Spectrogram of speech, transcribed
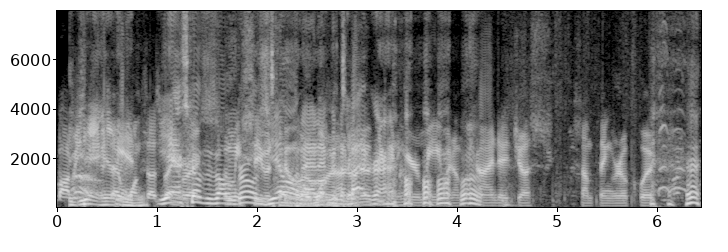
Bobby, You can't hear got me. one suspect, Yeah, it's because correct? his old Let me see girl's what's yelling going at him on. in the I don't know if background. You can hear me, but I'm trying to adjust something real quick.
